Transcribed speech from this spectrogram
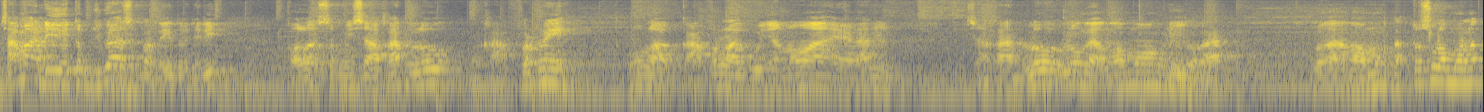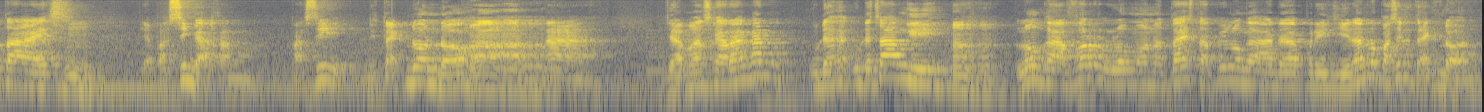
Sama di YouTube juga seperti itu. Jadi kalau semisalkan lu cover nih, lu cover lagunya Noah ya kan. Hmm. Misalkan lu lu nggak ngomong Hmm. gitu kan. Lu nggak ngomong terus lu monetize. Hmm. Ya pasti nggak akan pasti di take down dong. Ah, ah, ah. Nah, zaman sekarang kan udah udah canggih lo cover lo monetize tapi lo nggak ada perizinan lo pasti di take down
